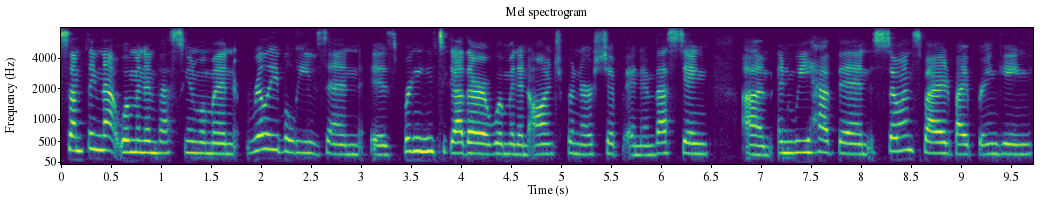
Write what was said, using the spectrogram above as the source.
Something that Women Investing in Women really believes in is bringing together women in entrepreneurship and investing. Um, and we have been so inspired by bringing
